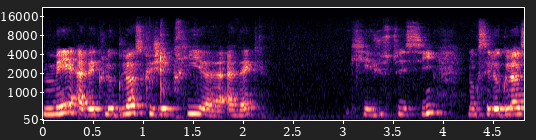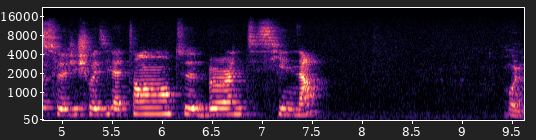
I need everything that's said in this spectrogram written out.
Mais avec le gloss que j'ai pris avec, qui est juste ici. Donc c'est le gloss, euh, j'ai choisi la teinte Burnt Sienna. Voilà.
